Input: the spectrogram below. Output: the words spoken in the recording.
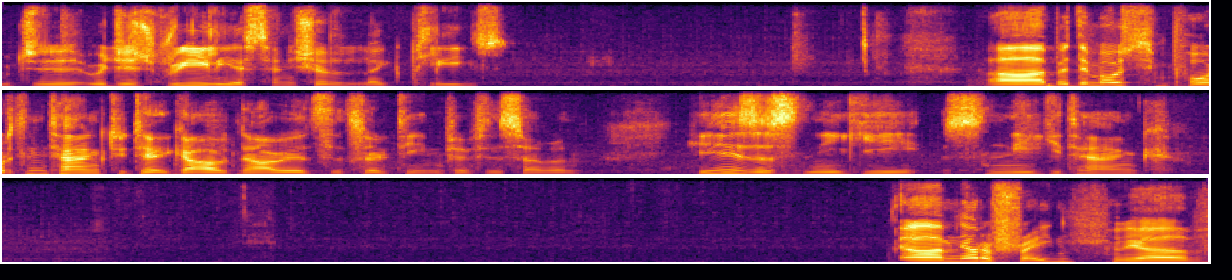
Which is, which is really essential, like, please. Uh, but the most important tank to take out now is the 1357. He is a sneaky, sneaky tank. Uh, I'm not afraid. We have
